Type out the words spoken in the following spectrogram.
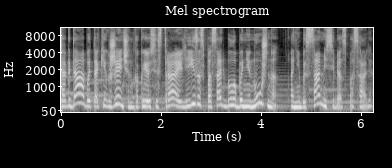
Тогда бы таких женщин, как ее сестра Элиза, спасать было бы не нужно, они бы сами себя спасали.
